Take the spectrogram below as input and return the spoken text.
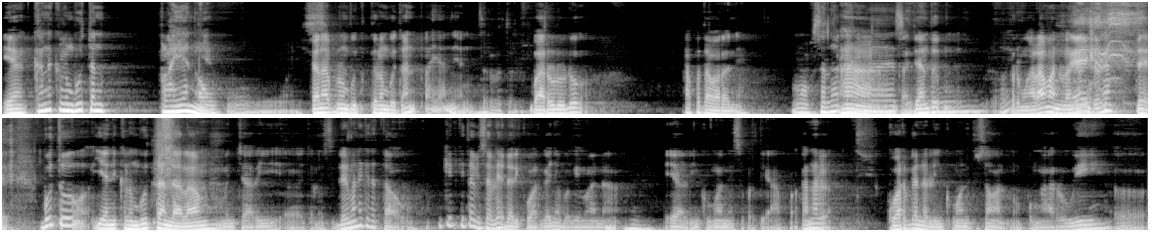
Ya, karena kelembutan pelayannya. Karena kelembut, kelembutan pelayannya. betul betul. Baru duduk apa tawarannya? Mau pesan apa Ah, Mas? berarti antum berpengalaman dalam itu kan. Butuh ya ini kelembutan dalam mencari eh, istri. Dari mana kita tahu? Mungkin kita bisa lihat dari keluarganya bagaimana, ya lingkungannya seperti apa. Karena keluarga dan lingkungan itu sangat mempengaruhi eh,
